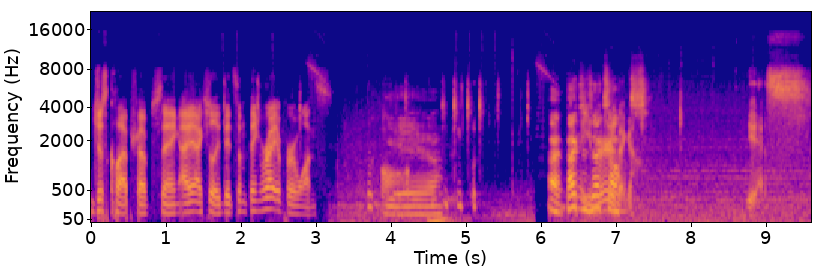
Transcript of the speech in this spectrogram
Just claptrap saying I actually did something right for once. Aw. Yeah. Alright, back to Jack's office. Yes.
